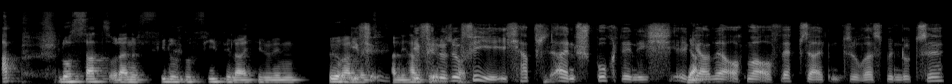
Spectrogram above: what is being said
Abschlusssatz oder eine Philosophie vielleicht, die du den Hörern Die, an die die Hand kannst? Philosophie. Ich habe einen Spruch, den ich äh, Ja, gerne auch mal auf Webseiten sowas benutze.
